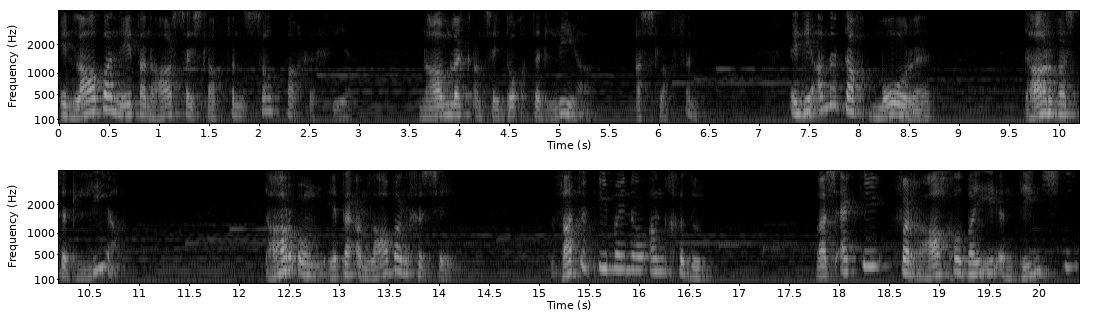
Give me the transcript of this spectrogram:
En Laban het aan haar sy slavin Silpa gegee naamlik aan sy dogter Lea as slavin. En die ander dag môre daar was dit Lea. Daarom het hy aan Laban gesê: "Wat het u my nou aangedoen? Was ek nie vir Rachel by u in diens nie?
